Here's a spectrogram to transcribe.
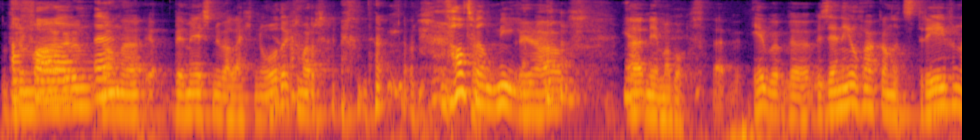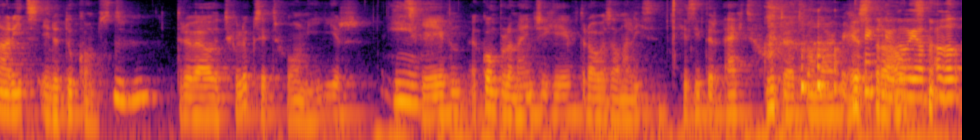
Vermageren, afvallen, dan, eh, ja, bij mij is het nu wel echt nodig, maar valt wel mee. ja. Ja. Eh, nee, maar bon. Eh, hey, we, we, we zijn heel vaak aan het streven naar iets in de toekomst. Terwijl het geluk zit gewoon hier. Iets Hier. geven, een complimentje geven. Trouwens, Annelies, je ziet er echt goed uit vandaag, gestraald.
